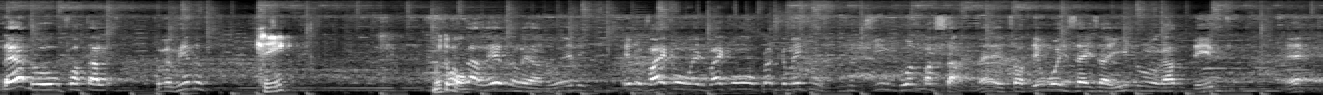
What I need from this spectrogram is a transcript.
Leandro, o Fortaleza. Tá me ouvindo? Sim. Muito bom. Fortaleza, Leandro, ele, ele, vai com, ele vai com praticamente o, o time do ano passado, né? Ele só tem o Moisés aí no lugar do David. Né?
